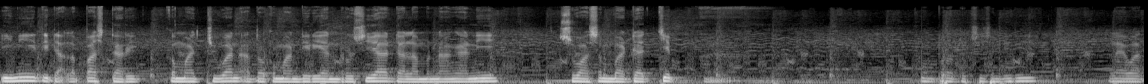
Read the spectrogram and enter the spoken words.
Ini tidak lepas dari kemajuan atau kemandirian Rusia dalam menangani swasembada chip nah, memproduksi sendiri lewat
